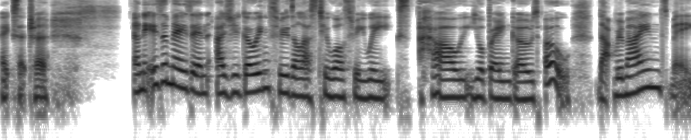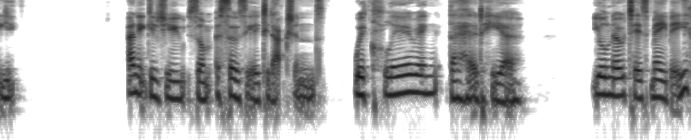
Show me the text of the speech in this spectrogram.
etc. And it is amazing as you're going through the last two or three weeks how your brain goes, oh, that reminds me. And it gives you some associated actions. We're clearing the head here. You'll notice maybe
